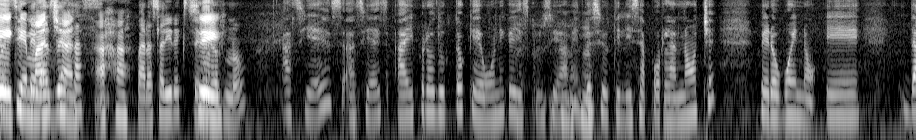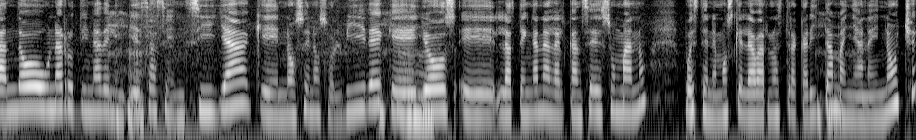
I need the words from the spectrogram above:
Sí, si que te las manchan, dejas ajá. para salir exterior, Sí. ¿no? Así es, así es. Hay producto que única y exclusivamente se utiliza por la noche, pero bueno, eh, dando una rutina de limpieza sencilla, que no se nos olvide, que ellos eh, la tengan al alcance de su mano, pues tenemos que lavar nuestra carita mañana y noche,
